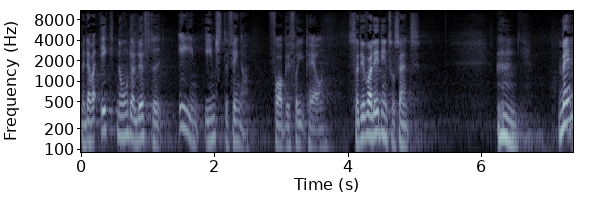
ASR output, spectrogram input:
men der var ikke nogen, der løftede en eneste finger for at befri paven. Så det var lidt interessant. Men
